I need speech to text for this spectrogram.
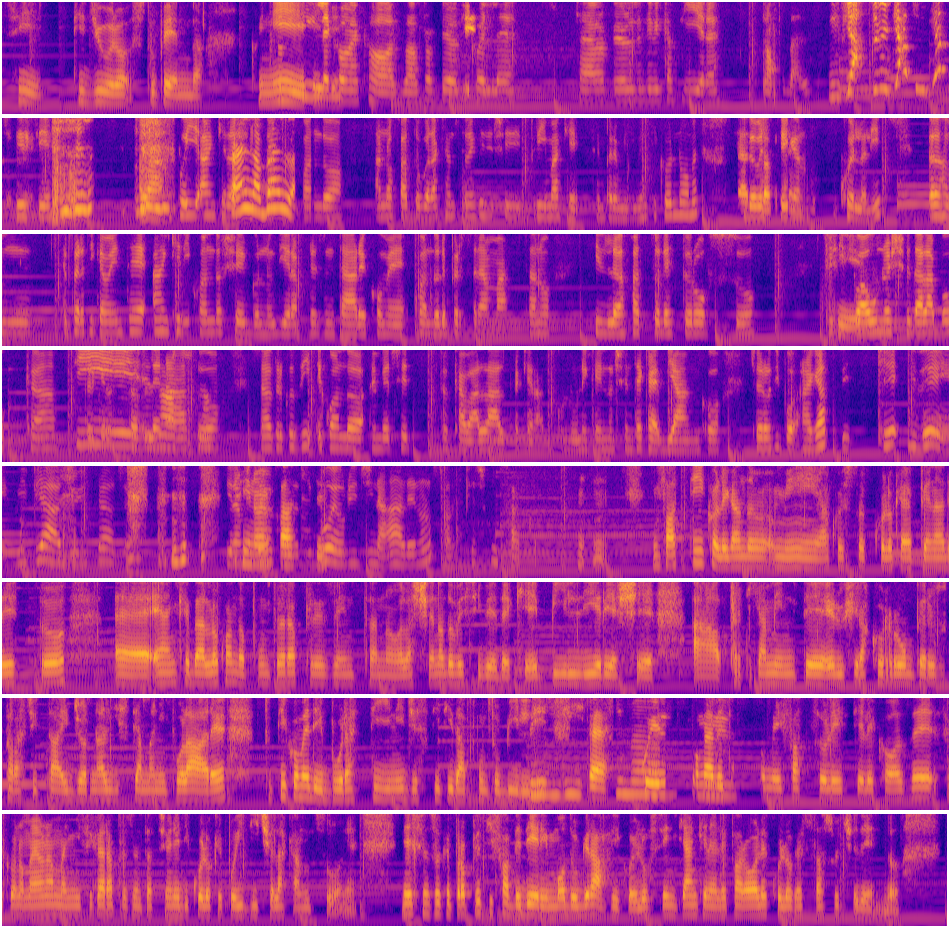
Sì, ti giuro, stupenda. Quindi sottile come cosa, proprio di quelle... Cioè, proprio le devi capire. Troppo bello. Mi piace, mi piace, mi piace. Sì, sì. Allora, poi anche la Bella, bella. quando hanno fatto quella canzone che dicevi prima, che sempre mi dimentico il nome, Eh, dove la spiegano quella lì. ehm, e praticamente anche di quando scelgono di rappresentare come quando le persone ammazzano il fazzoletto rosso, che Sì. tipo a uno esce dalla bocca Sì, perché non sta avvelenato, esatto. l'altro così, e quando invece toccava all'altra, che era l'unica innocente che è bianco, c'ero tipo, ragazzi, che idee, mi piace, mi piace. sì, Finalmente no, infatti. boh, è originale, non lo so, mi piace un sacco. Infatti, collegandomi a questo, quello che hai appena detto, eh, è anche bello quando appunto rappresentano la scena dove si vede che Billy riesce a praticamente riuscire a corrompere tutta la città, i giornalisti, a manipolare, tutti come dei burattini gestiti da appunto Billy. Bellissima. Quelli come Sì. avete come i fazzoletti e le cose, secondo me è una magnifica rappresentazione di quello che poi dice la canzone, nel senso che proprio ti fa vedere in modo grafico e lo senti anche nelle parole quello che sta succedendo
